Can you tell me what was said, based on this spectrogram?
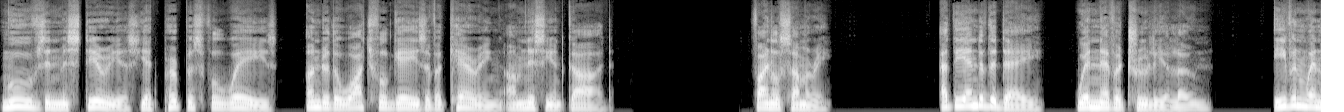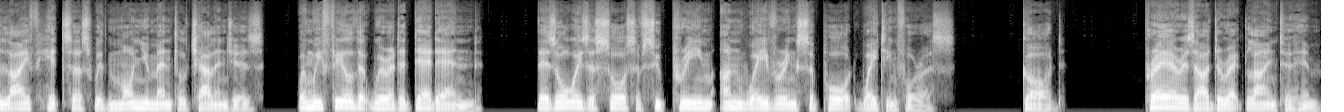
moves in mysterious yet purposeful ways under the watchful gaze of a caring, omniscient God. Final summary At the end of the day, we're never truly alone. Even when life hits us with monumental challenges, when we feel that we're at a dead end, there's always a source of supreme, unwavering support waiting for us God. Prayer is our direct line to Him.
